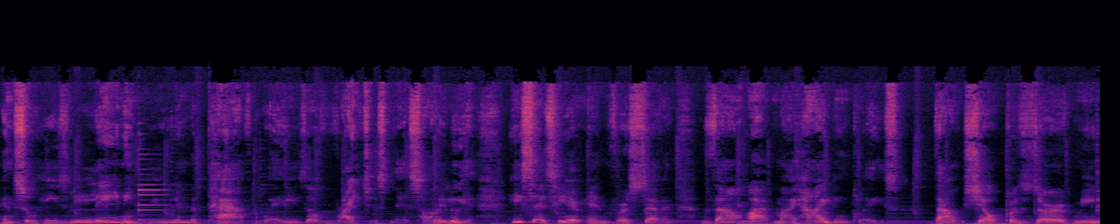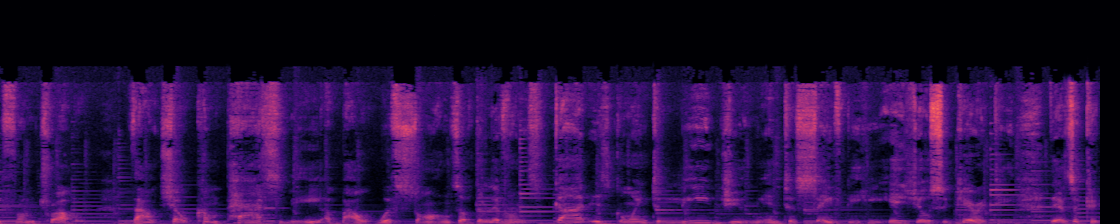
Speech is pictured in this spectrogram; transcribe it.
And so He's leading you in the pathways of righteousness. Hallelujah. He says here in verse 7 Thou art my hiding place, thou shalt preserve me from trouble. Thou shalt compass me about with songs of deliverance. God is going to lead you into safety. He is your security. There's a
